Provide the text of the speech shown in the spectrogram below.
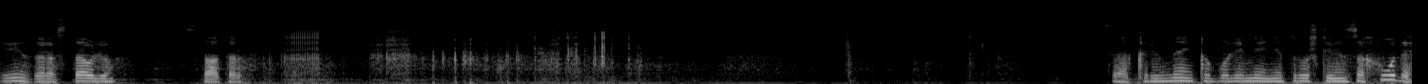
І зараз ставлю статор. Так, рівненько, більш-менш трошки він заходить.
